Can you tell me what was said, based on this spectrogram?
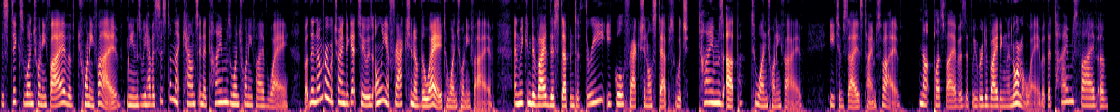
The sticks 125 of 25 means we have a system that counts in a times 125 way, but the number we're trying to get to is only a fraction of the way to 125. And we can divide this step into three equal fractional steps, which times up to 125, each of size times 5 not plus 5 as if we were dividing the normal way, but the times 5 of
